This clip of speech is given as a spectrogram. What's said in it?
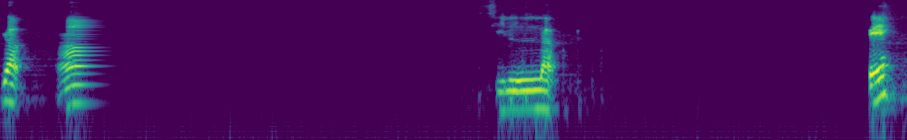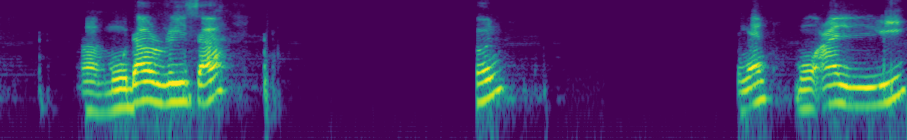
Sekejap. Ha. Silap. Okey. Ha, mudarrisa dengan muallimah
